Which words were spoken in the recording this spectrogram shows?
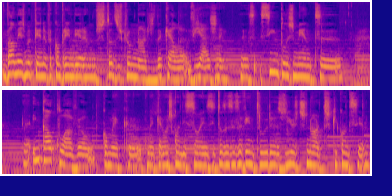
vale mesmo a pena para compreendermos todos os pormenores daquela viagem eh, simplesmente incalculável como é, que, como é que eram as condições e todas as aventuras e os desnortes que aconteceram.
